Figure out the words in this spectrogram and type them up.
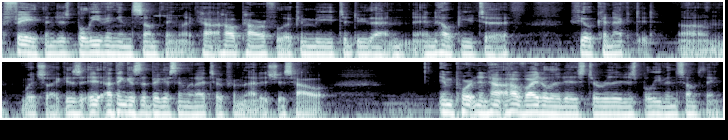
faith and just believing in something like how, how powerful it can be to do that and, and help you to feel connected. Um, which like is it, i think is the biggest thing that i took from that is just how important and how, how vital it is to really just believe in something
